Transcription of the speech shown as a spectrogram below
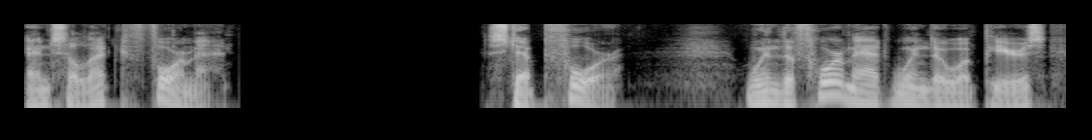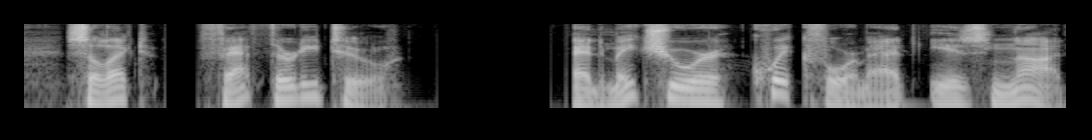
and select Format. Step 4. When the Format window appears, select FAT32 and make sure Quick Format is not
